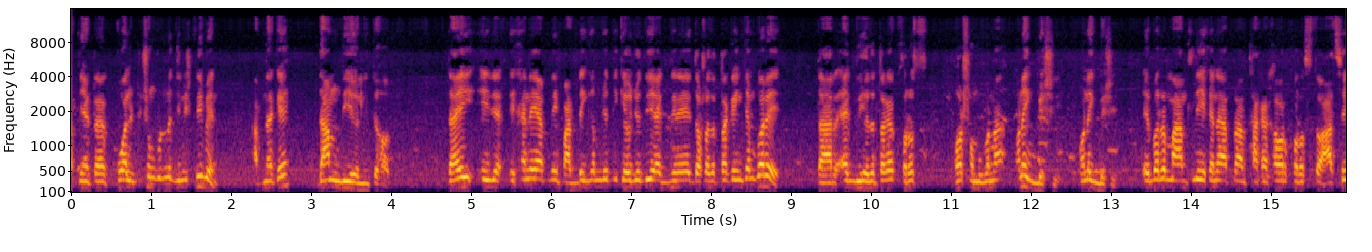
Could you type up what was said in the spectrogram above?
আপনি একটা কোয়ালিটি সম্পূর্ণ জিনিস নেবেন, আপনাকে দাম দিয়ে নিতে হবে। তাই এই এখানে আপনি পার ডে ইনকাম যদি, কেউ যদি একদিনে দশ হাজার টাকা ইনকাম করে, তার এক দুই হাজার টাকা খরচ হওয়ার সম্ভাবনা অনেক বেশি অনেক বেশি। এরপরে মান্থলি এখানে আপনার থাকা খাওয়ার খরচ তো আছে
